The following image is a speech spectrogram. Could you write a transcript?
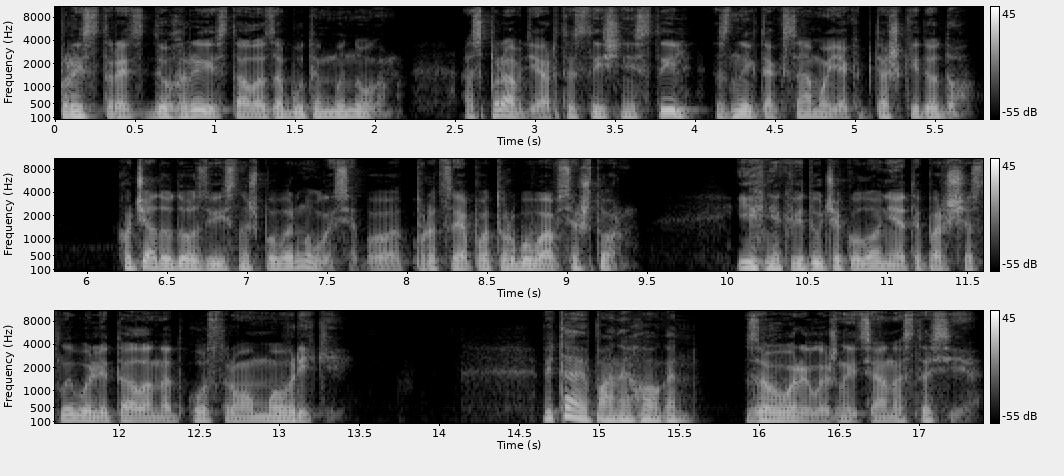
Пристрасть до гри стала забутим минулим, а справді артистичний стиль зник так само, як і пташки Додо. Хоча Додо, звісно ж, повернулися, бо про це потурбувався шторм. Їхня квітуча колонія тепер щасливо літала над островом Маврікій. Вітаю, пане Гоган. заговорила жниця Анастасія.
